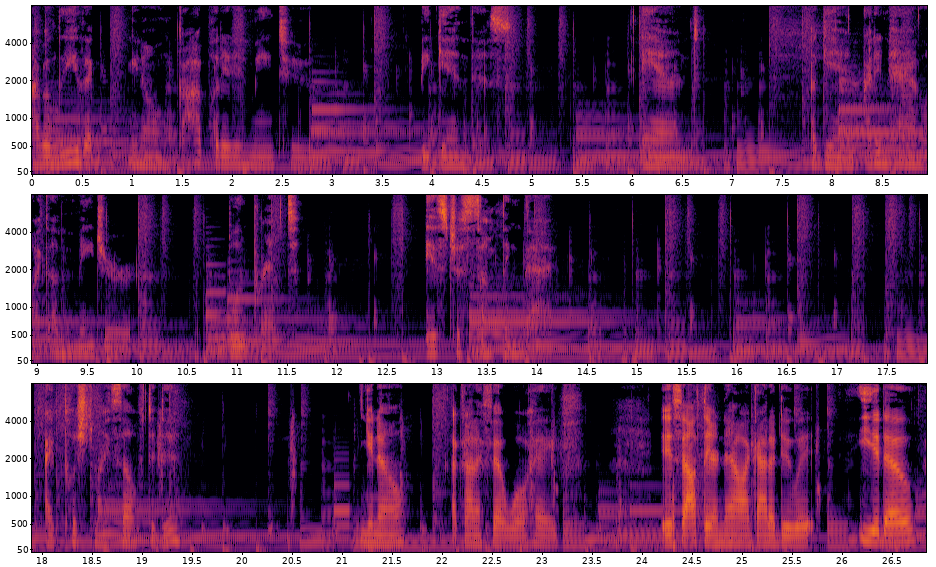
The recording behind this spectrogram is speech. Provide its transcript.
I believe that, you know, God put it in me to begin this. And again, I didn't have like a major blueprint. It's just something that I pushed myself to do. You know, I kind of felt, well, hey, it's out there now. I got to do it, you know?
